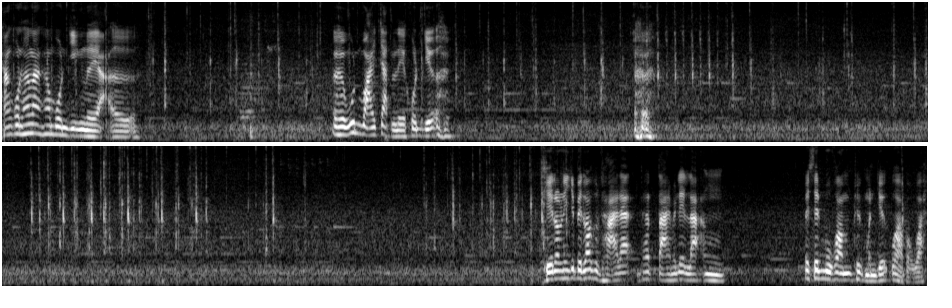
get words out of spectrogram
ทั้งคนข้างล่างข้างบนยิงเลยอะ่ะ เออ เออ วุ่นวายจัดเลยคนเยอะเออโอเครอบนี้จะเป็นรอบสุดท้ายแล้ว ถ้าตายไม่เล่นละอืม ไปเซตบูความถึกมันเยอะกว่าบอกว่าว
